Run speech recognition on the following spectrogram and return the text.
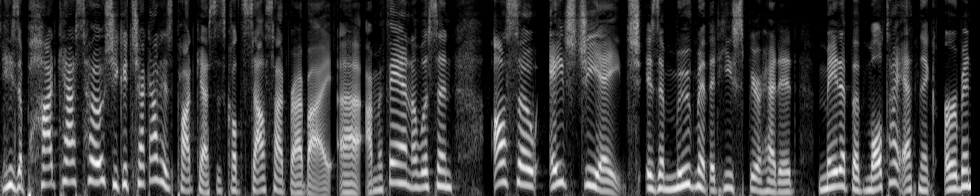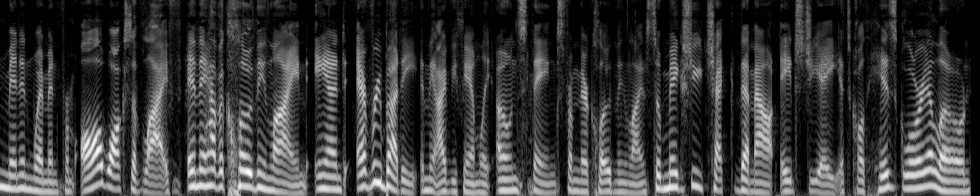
He's a podcast host. You could check out his podcast. It's called Southside Rabbi. Uh, I'm a fan. I listen. Also, HGA is a movement that he spearheaded, made up of multi ethnic urban men and women from all walks of life. And they have a clothing line, and everybody in the Ivey family owns things from their clothing line. So make sure you check them out, HGA. It's called His Glory Alone.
